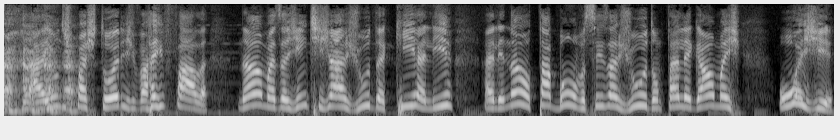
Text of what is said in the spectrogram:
Aí um dos pastores vai e fala: Não, mas a gente já ajuda aqui ali. Aí ele: Não, tá bom, vocês ajudam, tá legal, mas hoje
